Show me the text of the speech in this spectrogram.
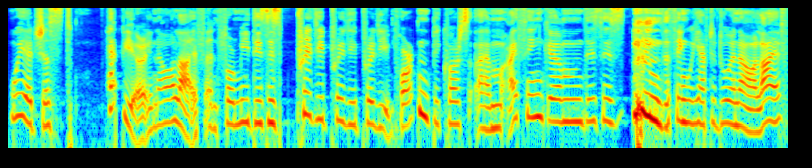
we are just happier in our life. And for me, this is pretty, pretty, pretty important because um, I think um, this is the thing we have to do in our life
